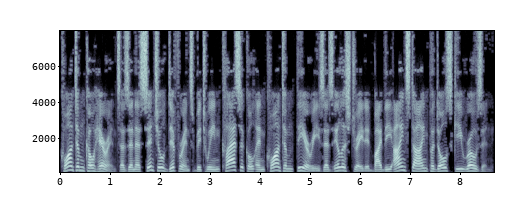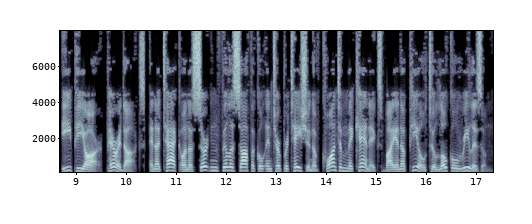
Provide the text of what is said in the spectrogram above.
Quantum coherence is an essential difference between classical and quantum theories as illustrated by the Einstein-Podolsky-Rosen paradox, an attack on a certain philosophical interpretation of quantum mechanics by an appeal to local realism.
